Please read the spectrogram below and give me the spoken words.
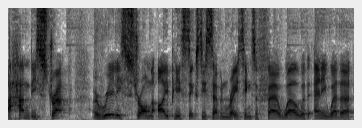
a handy strap, a really strong IP67 rating to fare well with any weather,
